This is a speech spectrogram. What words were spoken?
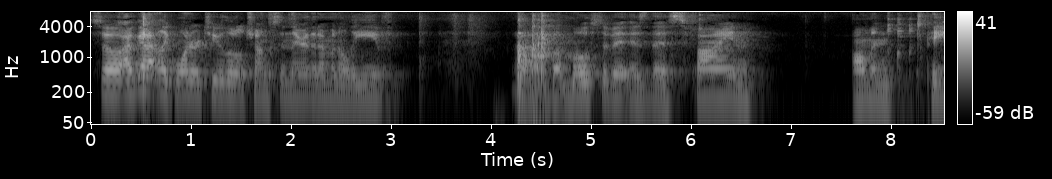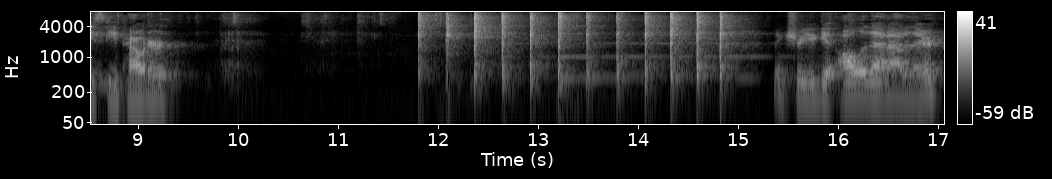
So I've got like one or two little chunks in there that I'm going to leave. Uh, but most of it is this fine almond pasty powder. Make sure you get all of that out of there.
